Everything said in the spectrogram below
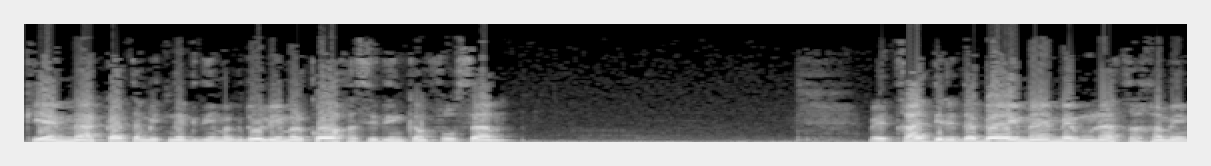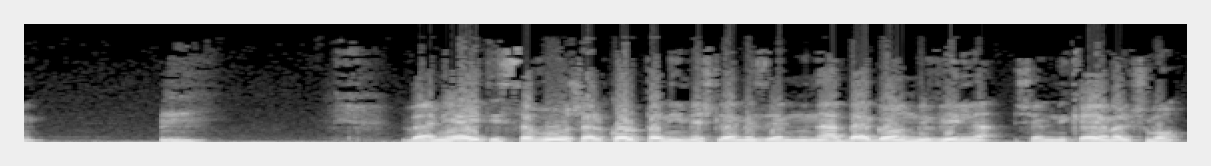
כי הם מהכת המתנגדים הגדולים על כל החסידים כמפורסם. והתחלתי לדבר עמהם באמונת חכמים. ואני הייתי סבור שעל כל פנים יש להם איזה אמונה בהגאון מווילנה, שהם נקראים על שמו.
